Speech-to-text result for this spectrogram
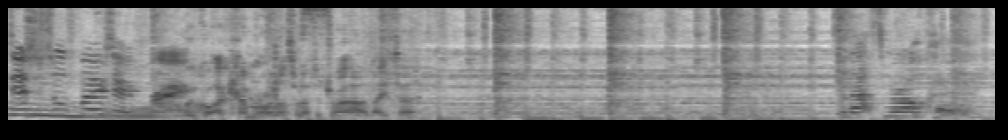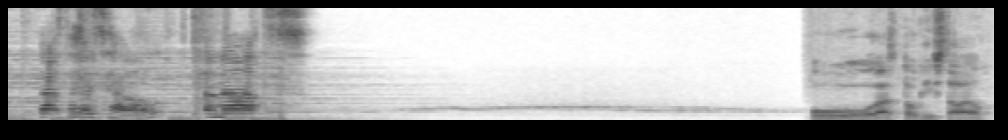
Digital photo frame. We've got a camera on us. We'll have to try it out later. So that's Morocco, that's the hotel, and that's. Oh, that's doggy style.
